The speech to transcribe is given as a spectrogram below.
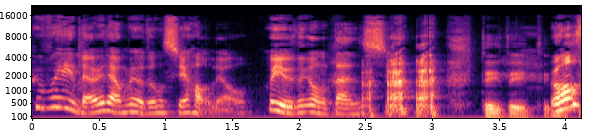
会不会聊一聊没有东西好聊，会有那种担心。对对对，然后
